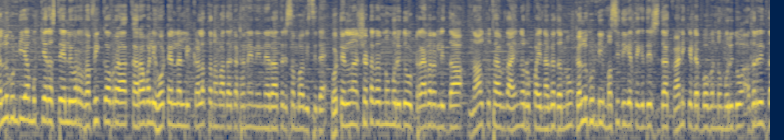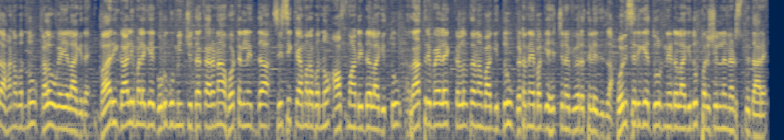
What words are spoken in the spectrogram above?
ಕಲ್ಲುಗುಂಡಿಯ ಮುಖ್ಯ ರಸ್ತೆಯಲ್ಲಿರುವ ರಫೀಕ್ ಅವರ ಕರಾವಳಿ ಹೋಟೆಲ್ನಲ್ಲಿ ಕಳ್ಳತನವಾದ ಘಟನೆ ನಿನ್ನೆ ರಾತ್ರಿ ಸಂಭವಿಸಿದೆ. ಹೋಟೆಲ್ನ ಶಟರ್ ಅನ್ನು ಮುರಿದು ಡ್ರೈವರ್ ಅಲ್ಲಿದ್ದ ನಾಲ್ಕು ಸಾವಿರದ ಐನೂರು ರೂಪಾಯಿ ನಗದನ್ನು ಕಲ್ಲುಗುಂಡಿ ಮಸೀದಿಗೆ ತೆಗೆದಿರಿಸಿದ ಕಾಣಿಕೆ ಡಬ್ಬವನ್ನು ಮುರಿದು ಅದರಲ್ಲಿದ್ದ ಹಣವನ್ನು ಕಳವುಗೈಯಲಾಗಿದೆ ಭಾರಿ ಗಾಳಿ ಮಳೆಗೆ ಗುಡುಗು ಮಿಂಚಿದ್ದ ಕಾರಣ ಹೋಟೆಲ್ನಿದ್ದ ಸಿಸಿ ಕ್ಯಾಮೆರಾವನ್ನು ಆಫ್ ಮಾಡಿಡಲಾಗಿತ್ತು. ರಾತ್ರಿ ವೇಳೆ ಕಳ್ಳತನವಾಗಿದ್ದು ಘಟನೆ ಬಗ್ಗೆ ಹೆಚ್ಚಿನ ವಿವರ ತಿಳಿದಿಲ್ಲ. ಪೊಲೀಸರಿಗೆ ದೂರು ನೀಡಲಾಗಿದ್ದು ಪರಿಶೀಲನೆ ನಡೆಸುತ್ತಿದ್ದಾರೆ.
